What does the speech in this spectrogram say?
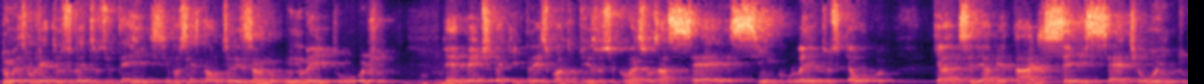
Do mesmo jeito, os leitos de UTI. Se você está utilizando um leito hoje, de repente, daqui três, quatro dias, você começa a usar seis, cinco leitos, que, é o, que seria a metade, seis, sete, oito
